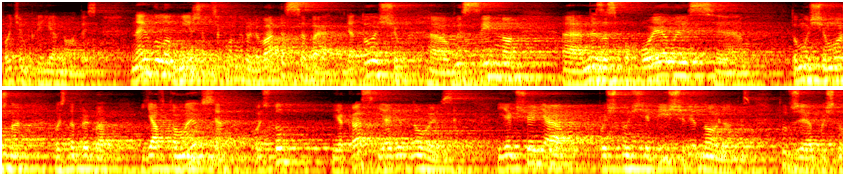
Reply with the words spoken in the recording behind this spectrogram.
потім приєднуватись. Найголовніше це контролювати себе для того, щоб е, ви сильно е, не заспокоїлись, е, тому що можна, ось, наприклад, я втомився, ось тут якраз я відновився. І якщо я почну ще більше відновлюватись, тут же я почну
